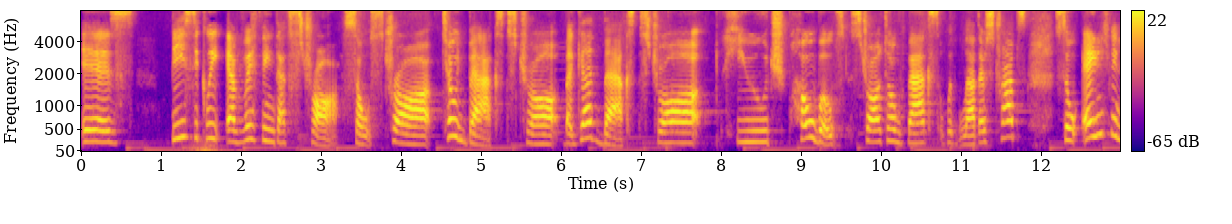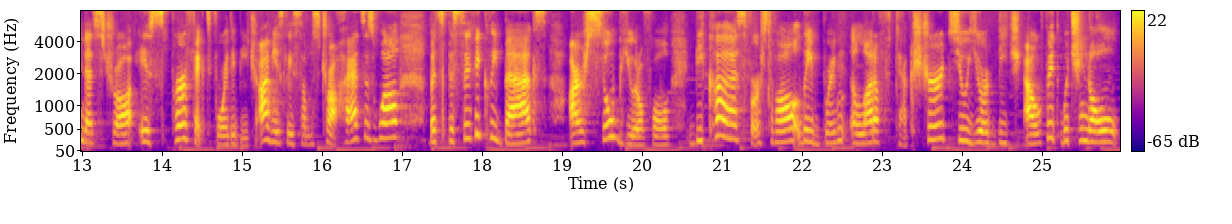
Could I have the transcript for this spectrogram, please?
is basically everything that's straw. So straw tote bags, straw baguette bags, straw huge hoboats, straw tote bags with leather straps. So anything that's straw is perfect for the beach. Obviously some straw hats as well, but specifically bags are so beautiful because first of all, they bring a lot of texture to your beach outfit, which in all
